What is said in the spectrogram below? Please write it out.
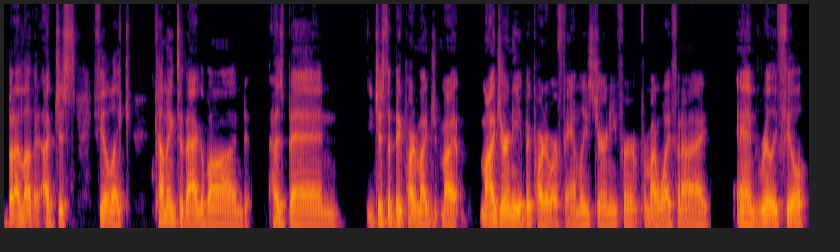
but I love it. I just feel like coming to Vagabond has been just a big part of my, my, my journey, a big part of our family's journey for, for my wife and I, and really feel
